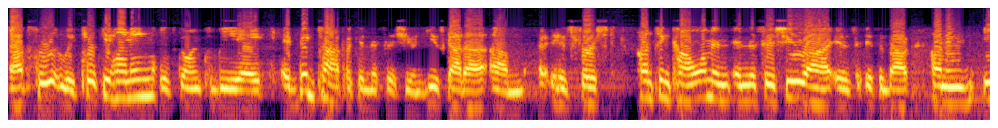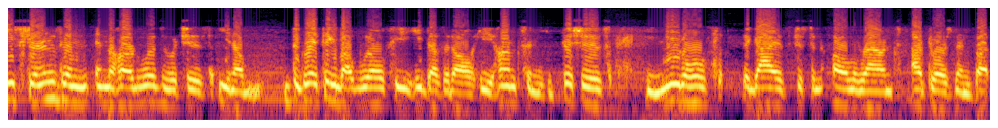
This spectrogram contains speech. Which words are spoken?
Absolutely. Turkey hunting is going to be a, a big topic in this issue, and he's got a um, his first hunting column in, in this issue uh, is is about hunting easterns in, in the hardwoods, which is you know the great thing about Will's he he does it all. He hunts and he fishes, he noodles. The guy is just an all around outdoorsman. But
